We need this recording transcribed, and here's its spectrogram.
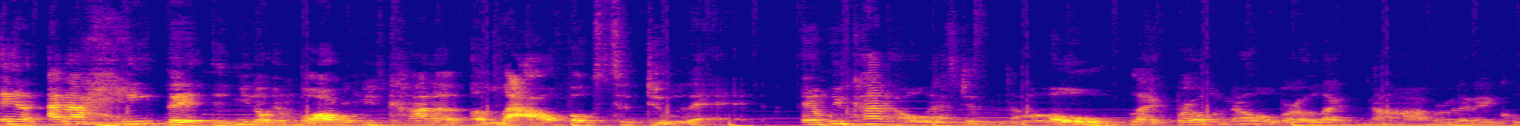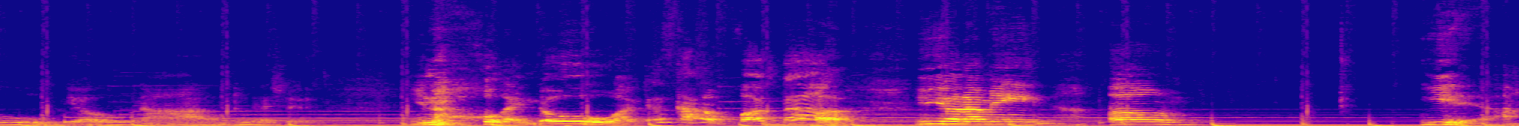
And and I hate that, you know, in ballroom we've kind of allowed folks to do that. And we've kind of, oh, that's just no. Like, bro, no, bro. Like, nah, bro, that ain't cool. Yo, nah, don't do that shit. You know, like, no, like that's kind of fucked up. You know what I mean? Um, yeah,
